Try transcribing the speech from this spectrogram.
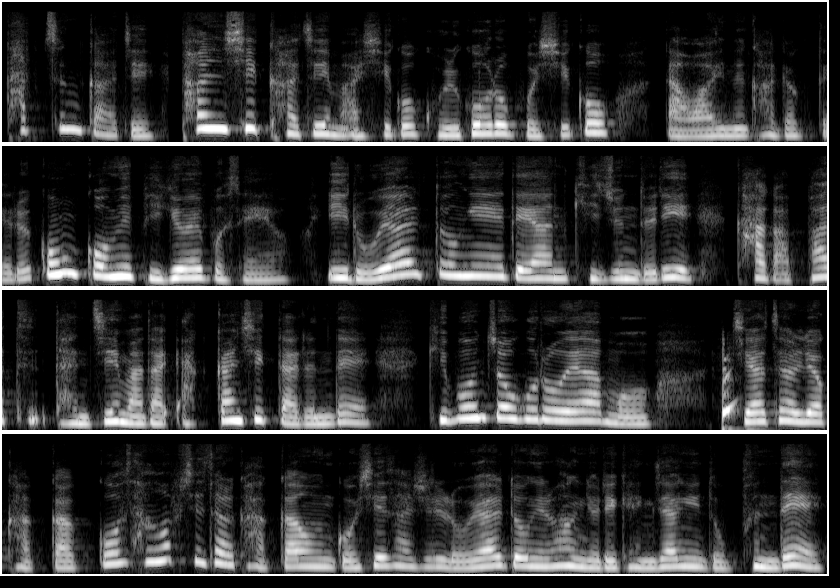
탑층까지 편식하지 마시고 골고루 보시고 나와 있는 가격대를 꼼꼼히 비교해 보세요. 이 로얄동에 대한 기준들이 각 아파트 단지마다 약간 씩 다른데 기본적으로야 뭐 지하철역 가깝고 상업시설 가까운 곳이 사실 로얄동일 확률이 굉장히 높은데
